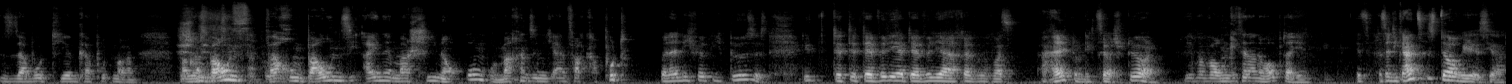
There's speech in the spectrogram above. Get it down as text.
sabotieren, kaputt machen? Warum bauen, warum bauen sie eine Maschine um und machen sie nicht einfach kaputt? Weil er nicht wirklich böse ist. Der, der, der will ja, der will ja was erhalten und nicht zerstören. Ja, aber warum geht er dann überhaupt dahin? Jetzt, also die ganze Story ist ja,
